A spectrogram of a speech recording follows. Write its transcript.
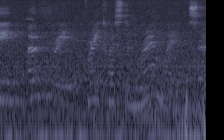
the 1603 Great Western Railway service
